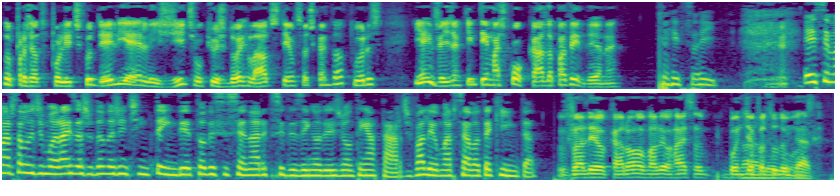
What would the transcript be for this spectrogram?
no projeto político dele e é legítimo que os dois lados tenham suas candidaturas. E aí vejam quem tem mais cocada para vender, né? É isso aí. Esse Marcelo de Moraes ajudando a gente a entender todo esse cenário que se desenhou desde ontem à tarde. Valeu, Marcelo, até quinta. Valeu, Carol, valeu, Raíssa. Bom valeu, dia para todo obrigado. mundo.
